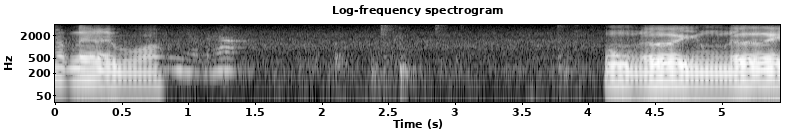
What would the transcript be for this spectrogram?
นักเลยวัว งงเลยงงเลย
